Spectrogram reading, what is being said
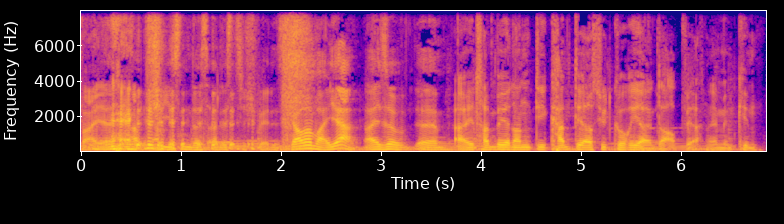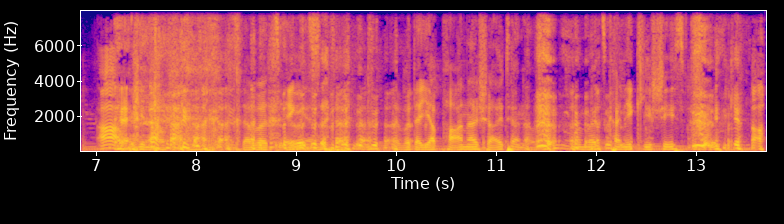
Bayern abschießen, dass alles zu spät ist. Schauen wir mal, ja. Also ähm, ah, jetzt haben wir ja dann die Kante aus Südkorea in der Abwehr, ne, mit dem Kim. Ah, genau. da wird's eng. Da wird der Japaner scheitern, aber wenn wir jetzt keine Klischees Genau.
